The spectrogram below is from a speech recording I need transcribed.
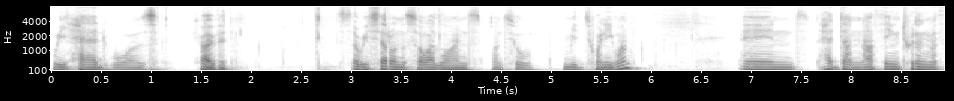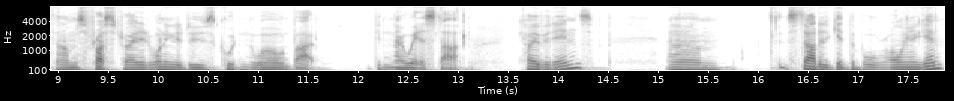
we had was COVID. So we sat on the sidelines until mid 21 and had done nothing, twiddling my thumbs, frustrated, wanting to do good in the world, but didn't know where to start. COVID ends. Um, started to get the ball rolling again.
